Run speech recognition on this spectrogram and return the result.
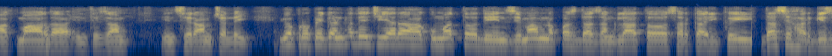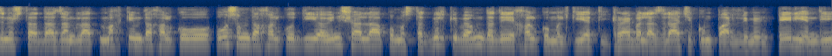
ماکما دا انتظام انسرام چلی۔ یو پروپاګاندا دی چې یاره حکومت د انضمام نه پس د ځنګلات سرکاري کوي دا سه هرگز نشته د ځنګلات مخکیم د خلکو اوس هم د خلکو دی او ان شاء الله په مستقبل کې به هم د دې خلکو ملکیت ټرایبل ازلا چې کوم پارلیمنټریان دي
